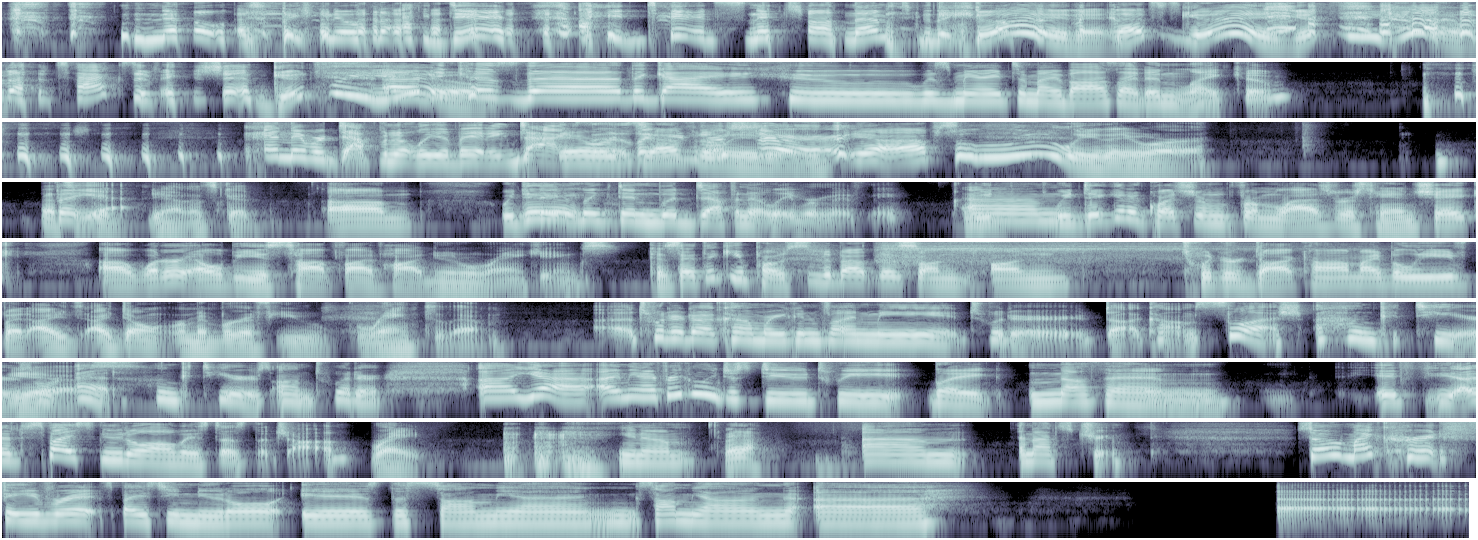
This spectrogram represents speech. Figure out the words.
No, but you know what I did? I did snitch on them to the Good. That's good. Good for you. about tax evasion. Good for you. Uh, because the the guy who was married to my boss, I didn't like him. and they were definitely evading taxes. they were I mean, definitely for sure. doing- Yeah, absolutely they were. That's But yeah. good, yeah, that's good. Um, we did LinkedIn would definitely remove me. we, Um, we did get a question from Lazarus Handshake. Uh, what are LB's top five hot noodle rankings? Because I think you posted about this on on Twitter.com, I believe, but I, I don't remember if you ranked them. uh, Twitter.com, where you can find me, twitter.com slash hunketeers or Yes. at hunketeers on Twitter. Uh, yeah, I mean, I frequently just do tweet like nothing. If a spice noodle always does the job, Right. you know? Yeah. Um, and that's true. So my current favorite spicy noodle is the samyang samyang uh, uh,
